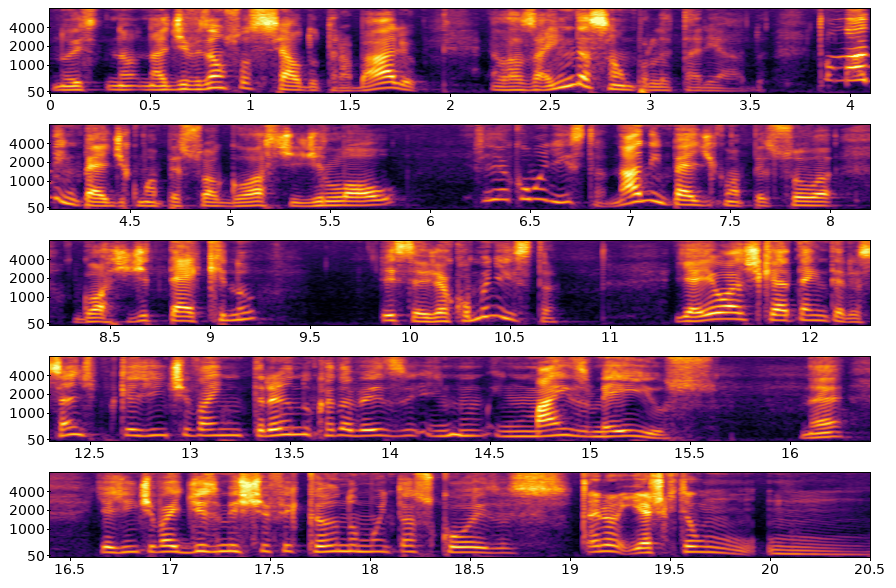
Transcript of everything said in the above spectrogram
No, na divisão social do trabalho, elas ainda são proletariado. Então nada impede que uma pessoa goste de LOL e seja comunista. Nada impede que uma pessoa goste de tecno e seja comunista. E aí eu acho que é até interessante porque a gente vai entrando cada vez em, em mais meios, né? E a gente vai desmistificando muitas coisas. É, não, e acho que tem um, um,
